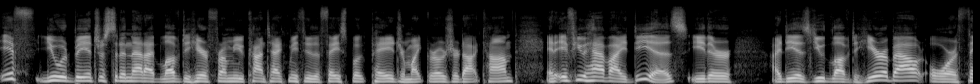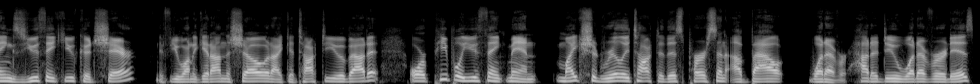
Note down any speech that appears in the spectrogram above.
if you would be interested in that, I'd love to hear from you. Contact me through the Facebook page or MikeGroesser.com. And if you have ideas, either ideas you'd love to hear about or things you think you could share, if you want to get on the show and I could talk to you about it, or people you think, man, Mike should really talk to this person about whatever, how to do whatever it is,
